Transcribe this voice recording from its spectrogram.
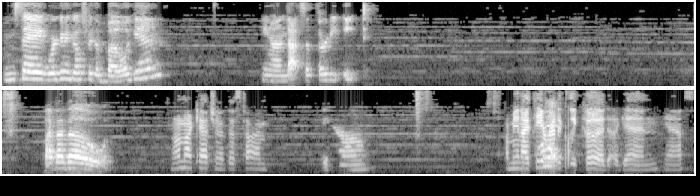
And say we're gonna go for the bow again, and that's a thirty-eight. Bye bye Bo. I'm not catching it this time. Yeah. I mean, I theoretically could again. Yes.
